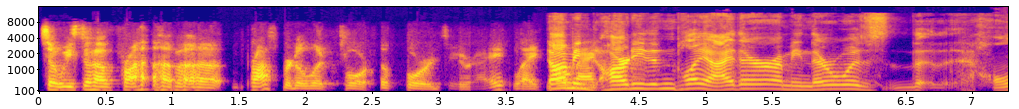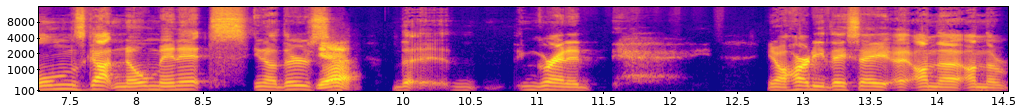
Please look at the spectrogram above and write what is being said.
so we still have Pro- uh, Prosper to look for look forward to, right? Like, No, I mean Hardy didn't play either. I mean, there was the Holmes got no minutes. You know, there's yeah, the granted, you know, Hardy. They say uh, on the on the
